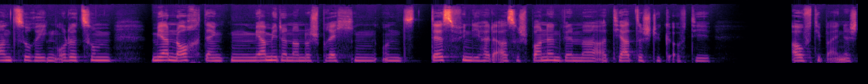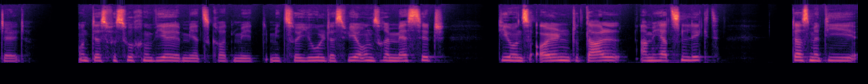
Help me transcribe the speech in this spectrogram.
anzuregen oder zum mehr Nachdenken, mehr miteinander sprechen. Und das finde ich halt auch so spannend, wenn man ein Theaterstück auf die, auf die Beine stellt. Und das versuchen wir eben jetzt gerade mit, mit Soyul, dass wir unsere Message, die uns allen total am Herzen liegt, dass wir die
